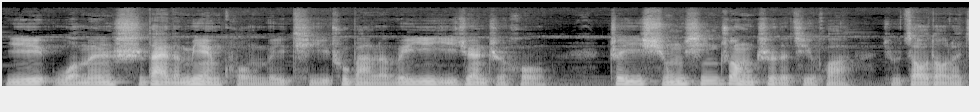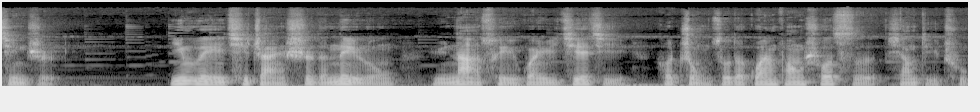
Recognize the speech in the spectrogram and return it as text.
以《我们时代的面孔》为题出版了唯一一卷之后，这一雄心壮志的计划就遭到了禁止，因为其展示的内容与纳粹关于阶级和种族的官方说辞相抵触。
